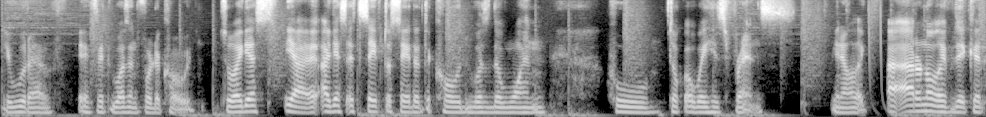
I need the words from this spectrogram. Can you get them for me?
they would have if it wasn't for the code. So I guess yeah, I guess it's safe to say that the code was the one who took away his friends. You know, like I, I don't know if they could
